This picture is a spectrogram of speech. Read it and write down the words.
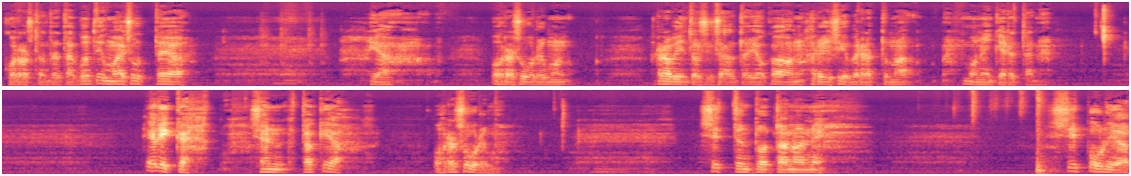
korostan tätä kotimaisuutta ja, ja ohrasuurimon ravintosisältö, joka on riisiin verrattuna moninkertainen. Eli sen takia ohrasuurimo. Sitten tuota noin, niin, sipulia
